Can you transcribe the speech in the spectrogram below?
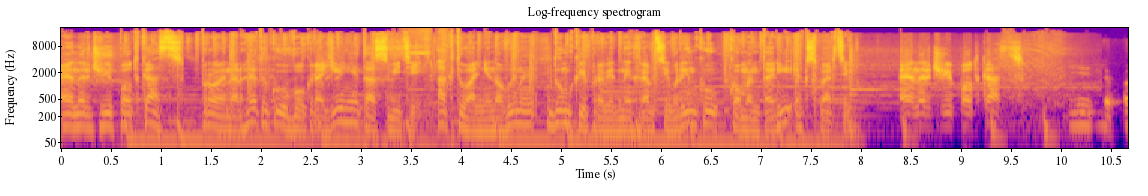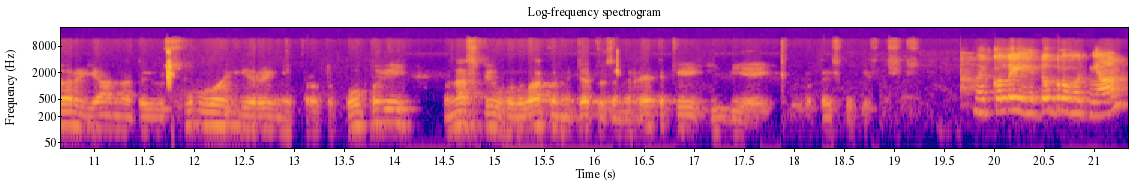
Energy Podcasts про енергетику в Україні та світі. Актуальні новини, думки провідних гравців ринку, коментарі експертів. Energy Podcasts. І тепер я надаю слово Ірині Протопоповій. Вона співголова комітету з енергетики EBA Європейського бізнесу. Колеги, доброго дня.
